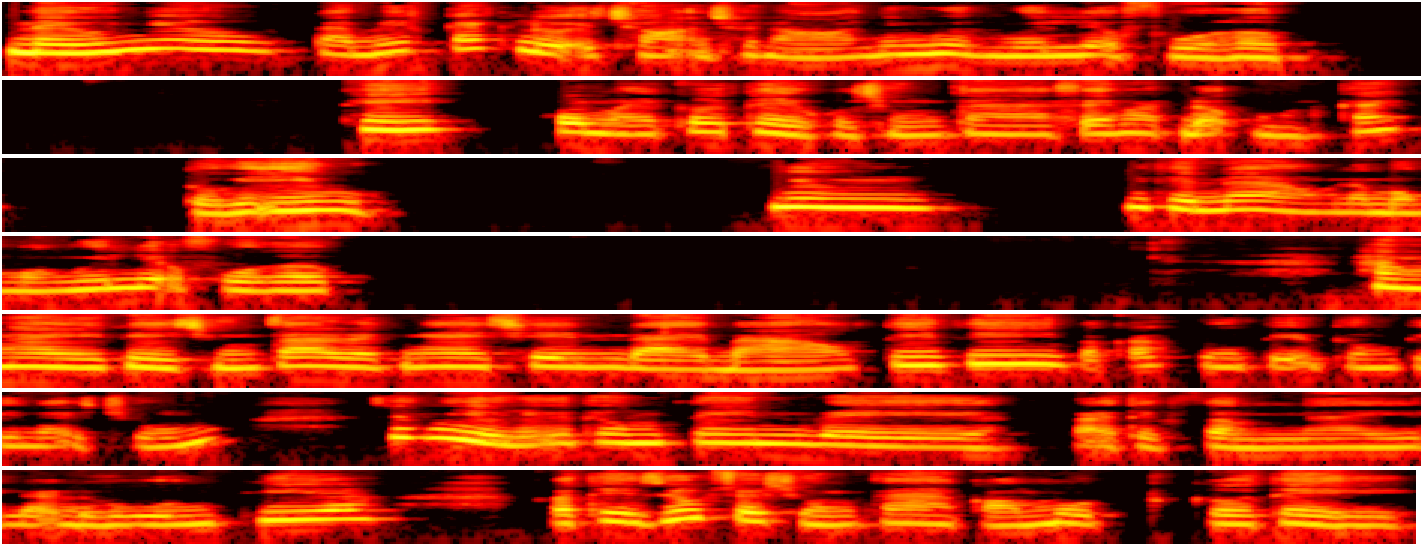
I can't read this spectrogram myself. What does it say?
Nếu như ta biết cách lựa chọn cho nó những nguồn nguyên liệu phù hợp, thì cỗ máy cơ thể của chúng ta sẽ hoạt động một cách tối ưu. Nhưng như thế nào là một nguồn nguyên liệu phù hợp? Hàng ngày thì chúng ta được nghe trên đài báo, TV và các phương tiện thông tin đại chúng rất nhiều những thông tin về loại thực phẩm này, loại đồ uống kia có thể giúp cho chúng ta có một cơ thể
